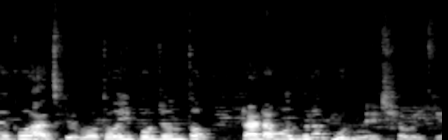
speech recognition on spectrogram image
থেকো। আজকের মতো এই পর্যন্ত। টাটা বন্ধুরা গুড নাইট সবাইকে।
